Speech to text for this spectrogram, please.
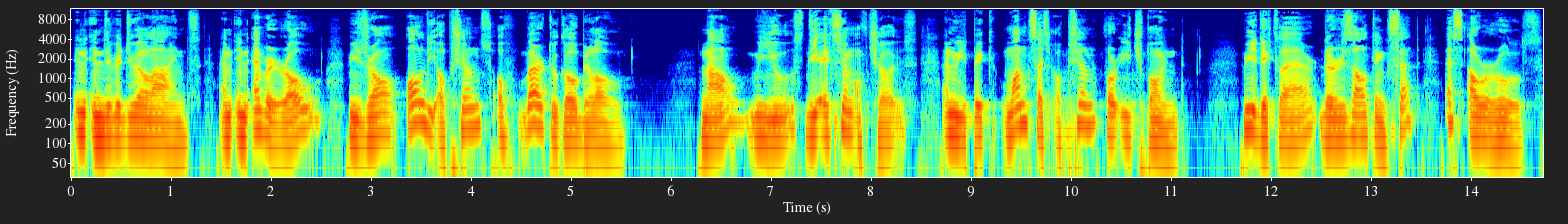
in individual lines, and in every row we draw all the options of where to go below. Now we use the axiom of choice and we pick one such option for each point. We declare the resulting set as our rules.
